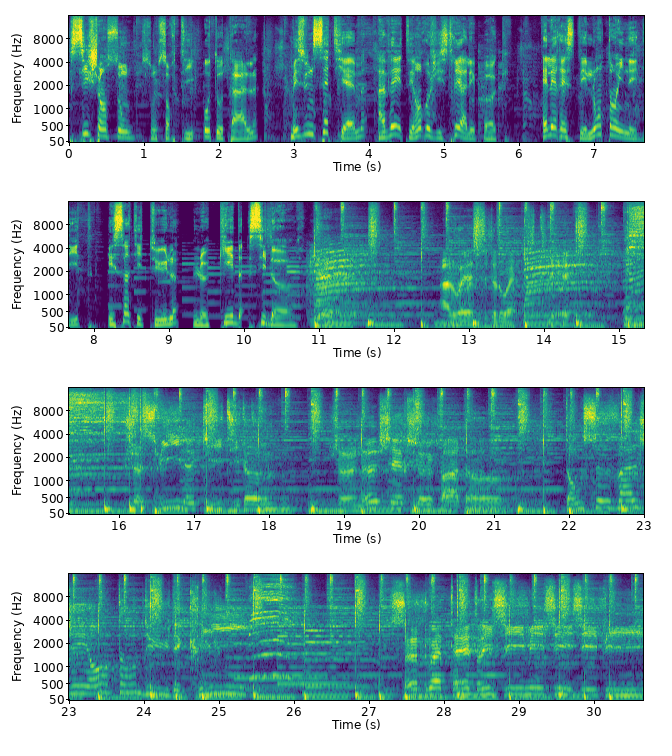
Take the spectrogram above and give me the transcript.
Six chansons sont sorties au total, mais une septième avait été enregistrée à l'époque. Elle est restée longtemps inédite et s'intitule Le Kid Sidor. Je suis le Kitidor, je ne cherche pas d'or. Dans ce val, j'ai entendu des cris. Ce doit être ici, Mississippi.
